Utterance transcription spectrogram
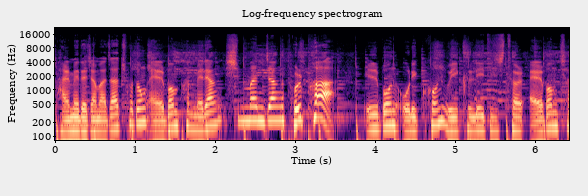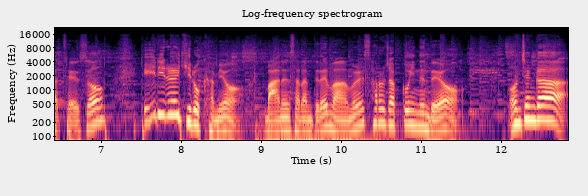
발매되자마자 초동 앨범 판매량 10만 장 돌파! 일본 오리콘 weekly 디지털 앨범 차트에서 1위를 기록하며 많은 사람들의 마음을 사로잡고 있는데요. 언젠가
